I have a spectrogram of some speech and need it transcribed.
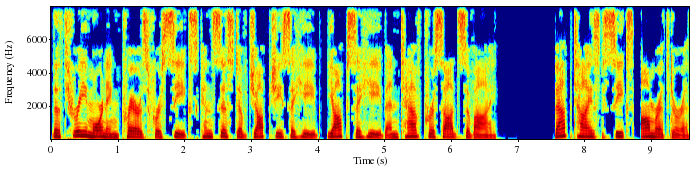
The three morning prayers for Sikhs consist of Japji Sahib, Yap Sahib and Tav Prasad Savai. Baptized Sikhs, Amritdharis,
